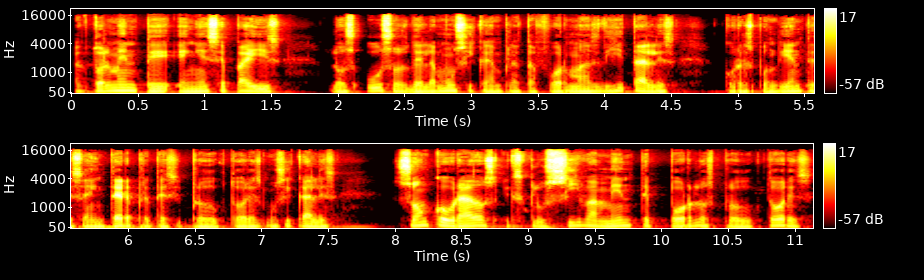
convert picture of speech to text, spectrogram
Actualmente en ese país, los usos de la música en plataformas digitales correspondientes a intérpretes y productores musicales son cobrados exclusivamente por los productores,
